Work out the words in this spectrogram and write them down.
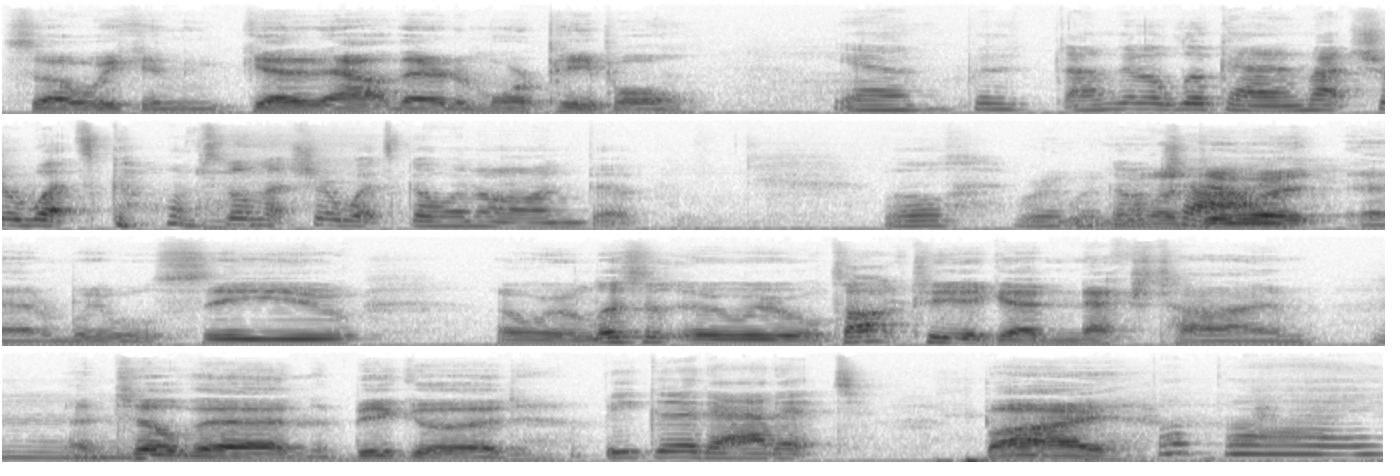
so we can get it out there to more people. Yeah, but I'm gonna look at it. I'm not sure what's going. I'm still not sure what's going on, but well, we're, we're We're gonna gonna try. do it, and we will see you, and we will listen. We will talk to you again next time. Until then, be good. Be good at it. Bye. Bye bye.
